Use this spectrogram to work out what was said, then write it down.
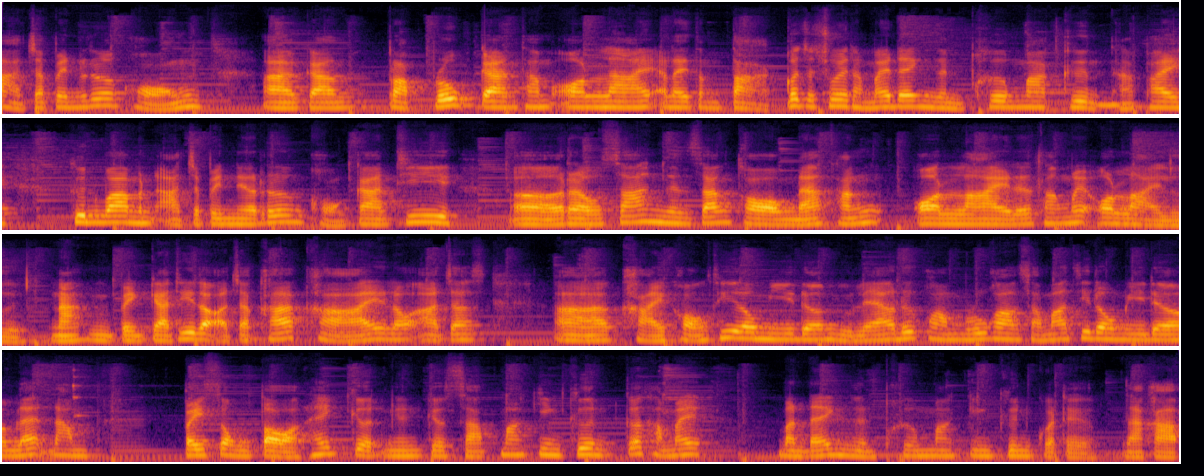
อาจจะเป็นเรื่องของอาการปรับปรุกการทำออนไลน์อะไรต่างๆ ก็จะช่วยทำให้ได้เงินเพิ่มมากขึ้นนะไพ่ขึ้นว่ามันอาจจะเป็นในเรื่องของการที่เเราสร้างเงินสร้างทองนะทั้งออนไลน์และทั้งไม่ออนไลน์เลยนะมันเป็นการที่เราอาจจะค้าขายเราอาจจะขายของที่เรามีเดิมอยู่แล้วด้วยความรู้ความสามารถที่เรามีเดิมและนำ ไปส่งต่อให้เกิดเงินเกิดทรัพย์มากยิ่งขึ้น ก็ทำให้มันได้เงินเพิ่มมากยิ่งขึ้นกว่าเดิมนะครับ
